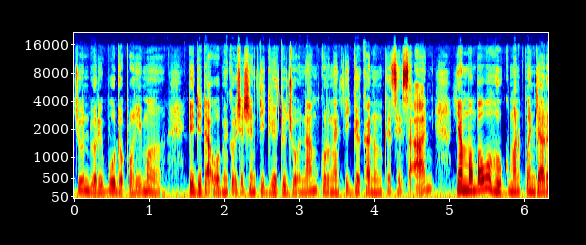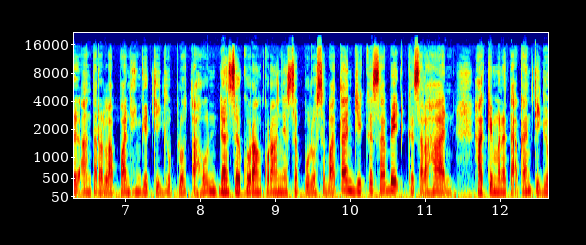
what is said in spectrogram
Jun 2025. Dia didakwa mengikut Seksyen 376 kurungan 3 Kanun Keseksaan yang membawa hukuman penjara antara 8 hingga 30 tahun dan sekurang-kurangnya 10 sebatan jika sabit kesalahan. Hakim menetapkan 30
